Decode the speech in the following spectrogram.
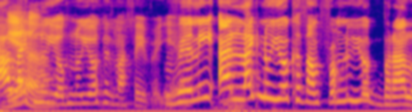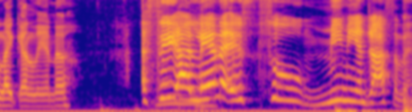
I Yeah. like New York. New York is my favorite. Yeah. Really? I like New York because I'm from New York, but I like Atlanta. See, Atlanta is too Mimi and Joseline,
